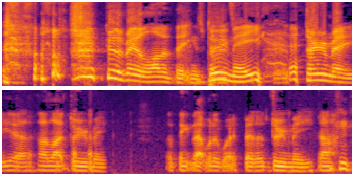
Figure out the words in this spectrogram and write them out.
could have been a lot of things. do me. do me, yeah. I like do me. I think that would have worked better. Do me, um,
